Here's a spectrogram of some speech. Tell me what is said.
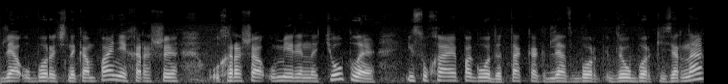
Для уборочной кампании хороши, хороша умеренно теплая и сухая погода, так как для, сбор, для уборки зерна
